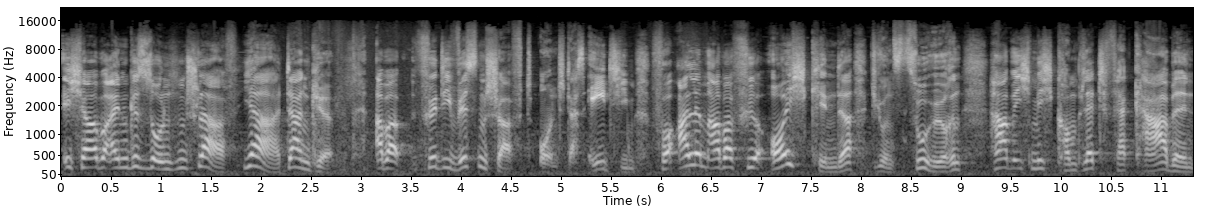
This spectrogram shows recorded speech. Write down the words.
Ich habe einen gesunden Schlaf. Ja, danke. Aber für die Wissenschaft und das E-Team, vor allem aber für euch Kinder, die uns zuhören, habe ich mich komplett verkabeln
